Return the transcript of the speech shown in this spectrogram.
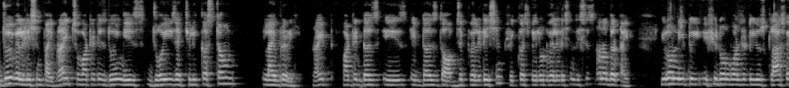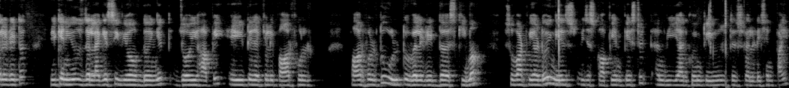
Joi validation pipe right? So what it is doing is Joi is actually custom library right? What it does is it does the object validation request payload validation. This is another type. You don't need to if you don't want to use class validator you can use the legacy view of doing it. Joi hapi it is actually powerful powerful tool to validate the schema. So what we are doing is we just copy and paste it and we are going to use this validation pipe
